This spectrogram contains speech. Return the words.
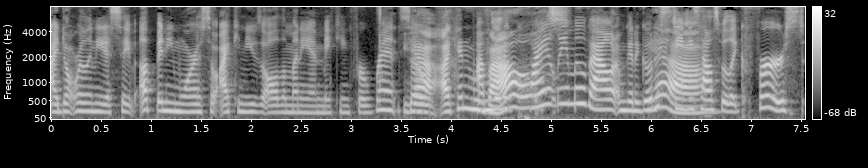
I don't really need to save up anymore. So I can use all the money I'm making for rent. So yeah, I can move I'm out. quietly move out. I'm gonna go to Yeah. Stevie's house, but like first,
